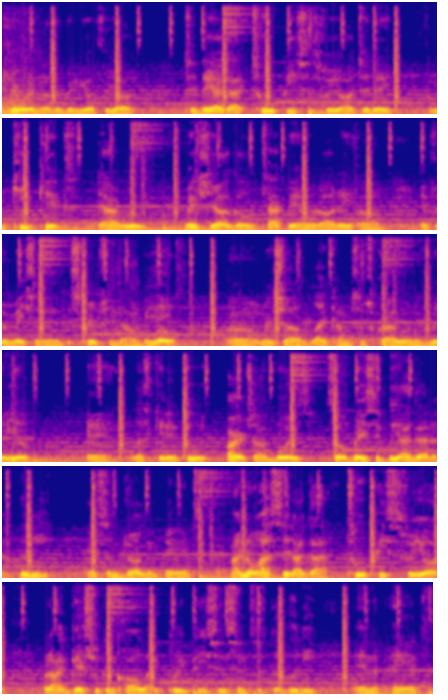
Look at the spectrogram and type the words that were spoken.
here with another video for y'all. Today I got two pieces for y'all today from keepkicks.ru. Make sure y'all go tap in with all the um, information in the description down below. Um, make sure y'all like, comment, subscribe on this video, and let's get into it. All right, y'all boys. So basically, I got a hoodie and some jogging pants. I know I said I got two pieces for y'all, but I guess you can call like three pieces since it's the hoodie and the pants.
